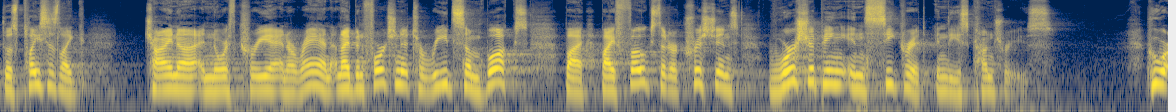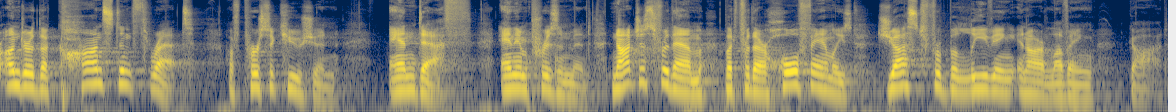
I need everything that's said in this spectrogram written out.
those places like China and North Korea and Iran. And I've been fortunate to read some books by, by folks that are Christians worshiping in secret in these countries who are under the constant threat of persecution and death and imprisonment, not just for them, but for their whole families, just for believing in our loving God.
